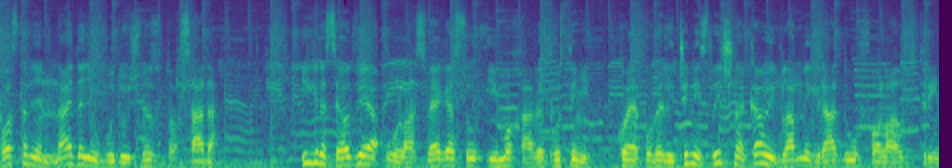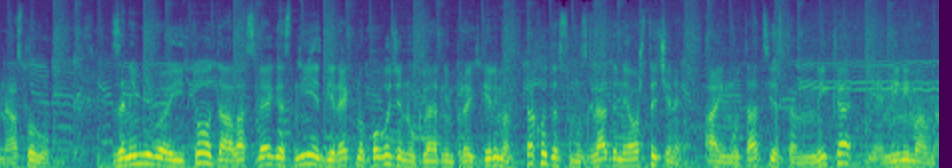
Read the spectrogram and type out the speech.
postavljen najdalje u budućnost do sada. Igra se odvija u Las Vegasu i Mojave pustinji, koja je po veličini slična kao i glavni grad u Fallout 3 naslovu. Zanimljivo je i to da Las Vegas nije direktno pogođen nuklearnim projektilima, tako da su mu zgrade neoštećene, a i mutacija stanovnika je minimalna.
